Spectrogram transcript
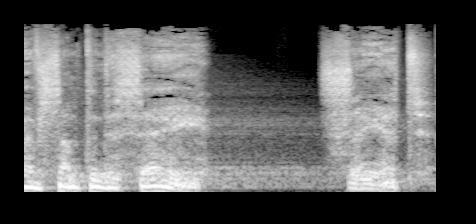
Have something to say. Say it.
